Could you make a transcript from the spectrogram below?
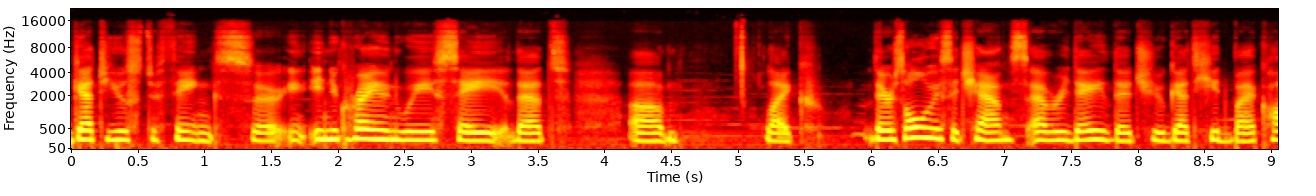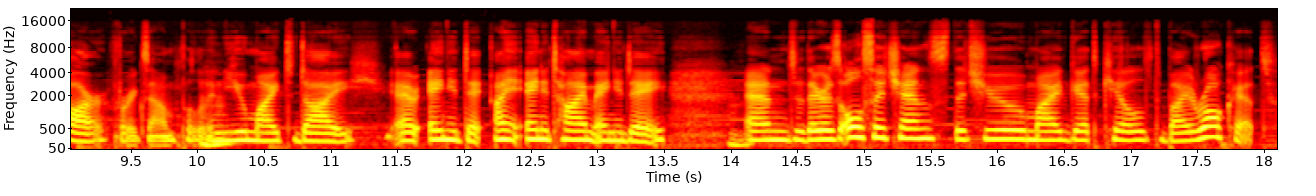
get used to things. Uh, in, in, Ukraine, we say that, um, like, there's always a chance every day that you get hit by a car, for example, mm-hmm. and you might die any day, any time, any day. Mm-hmm. And there's also a chance that you might get killed by a rocket.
